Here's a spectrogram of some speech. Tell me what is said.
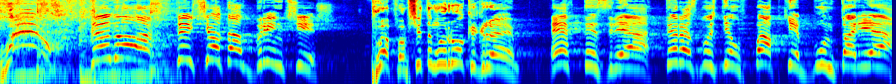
Вау! Сынок, ты что там бринчишь? Пап, вообще-то мы рок играем. Эх ты зря! Ты разбудил в папке бунтаря!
